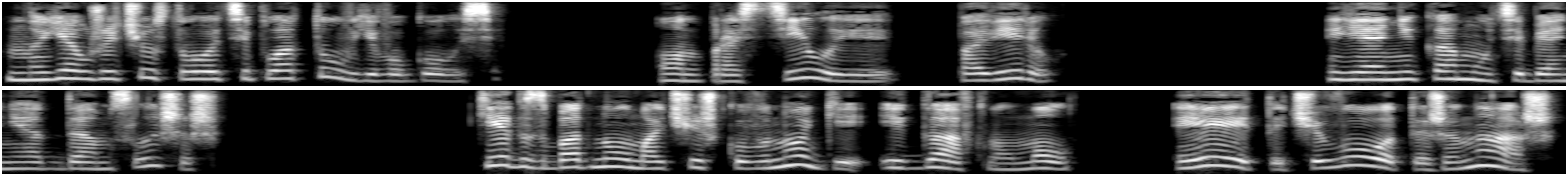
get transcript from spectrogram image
но я уже чувствовала теплоту в его голосе. Он простил и поверил. «Я никому тебя не отдам, слышишь?» Кекс боднул мальчишку в ноги и гавкнул, мол, «Эй, ты чего, ты же наш!»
